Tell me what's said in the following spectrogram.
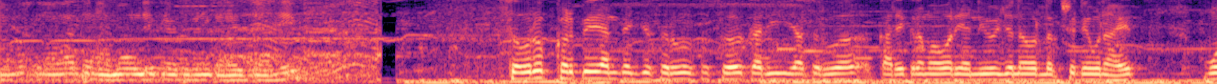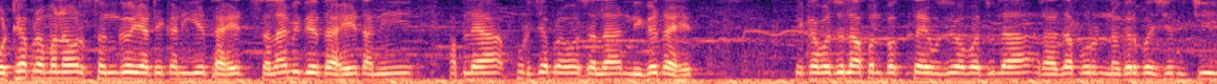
नावाचा नामोल्लेख या ठिकाणी करायचा आहे. सौरभ खडपे आणि त्यांचे सर्व सहकारी या सर्व कार्यक्रमावर या नियोजनावर लक्ष ठेवून आहेत. मोठ्या प्रमाणावर संघ या ठिकाणी येत आहेत सलामी देत आहेत आणि आपल्या पुढच्या प्रवासाला निघत आहेत. एका बाजूला आपण बघताय उजव्या बाजूला राजापूर नगर परिषदेची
